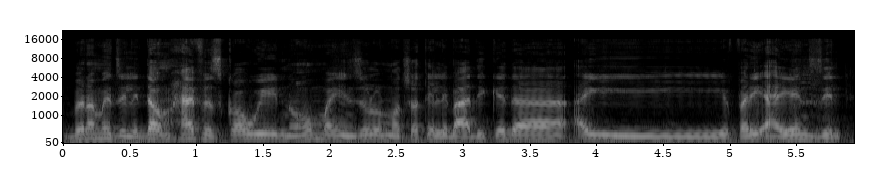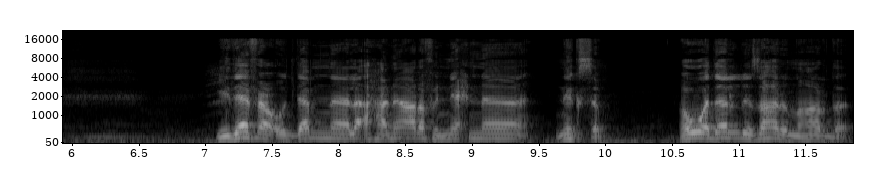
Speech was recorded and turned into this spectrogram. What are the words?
بيراميدز اللي اداهم حافز قوي إن هم ينزلوا الماتشات اللي بعد كده. أي فريق هينزل يدافع قدامنا لا هنعرف إن إحنا نكسب. هو ده اللي ظهر النهارده.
